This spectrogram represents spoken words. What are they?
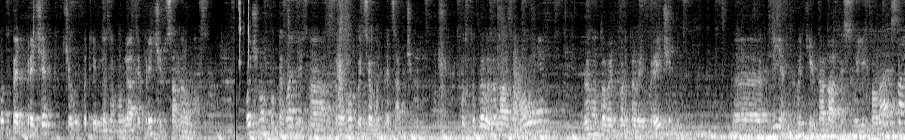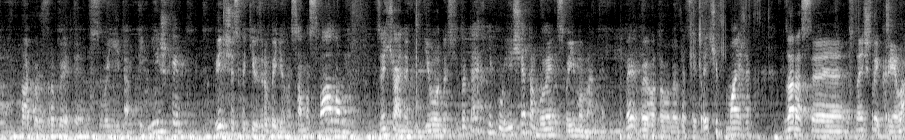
Топ-5 причин, чому потрібно замовляти причіп саме у нас. Хочу вам показати на зразок цього прицепчика. Поступило до нас замовлення, виготовить бортовий причіп. Е, Клієнт хотів надати свої колеса, також зробити свої там підніжки. Він ще хотів зробити його самосвалом, звичайно, під діодну світотехніку, і ще там були свої моменти. Ми виготовили вже цей причіп майже. Зараз е, знайшли крила,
